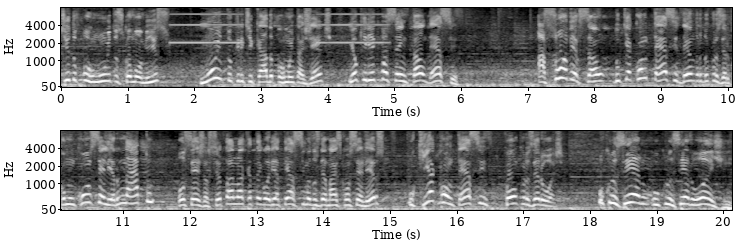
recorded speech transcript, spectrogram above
tido por muitos como omisso, muito criticado por muita gente, e eu queria que você então desse a sua versão do que acontece dentro do Cruzeiro, como um conselheiro nato, ou seja, você está numa categoria até acima dos demais conselheiros, o que acontece com o Cruzeiro hoje? O Cruzeiro, o Cruzeiro hoje,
